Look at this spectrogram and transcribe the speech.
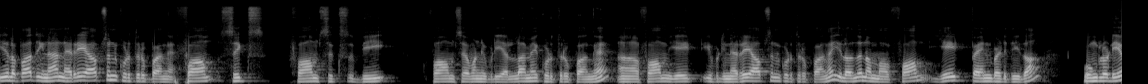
இதில் பார்த்தீங்கன்னா நிறைய ஆப்ஷன் கொடுத்துருப்பாங்க. Form six form six B form seven இப்படி எல்லாமே கொடுத்துருப்பாங்க. ஃபார்ம் எயிட் இப்படி நிறைய ஆப்ஷன் கொடுத்துருப்பாங்க. இதில் வந்து நம்ம ஃபார்ம் எயிட் பயன்படுத்தி தான் உங்களுடைய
